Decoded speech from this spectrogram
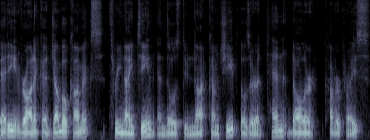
Betty and Veronica Jumbo Comics 319 and those do not come cheap. Those are a $10 cover price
